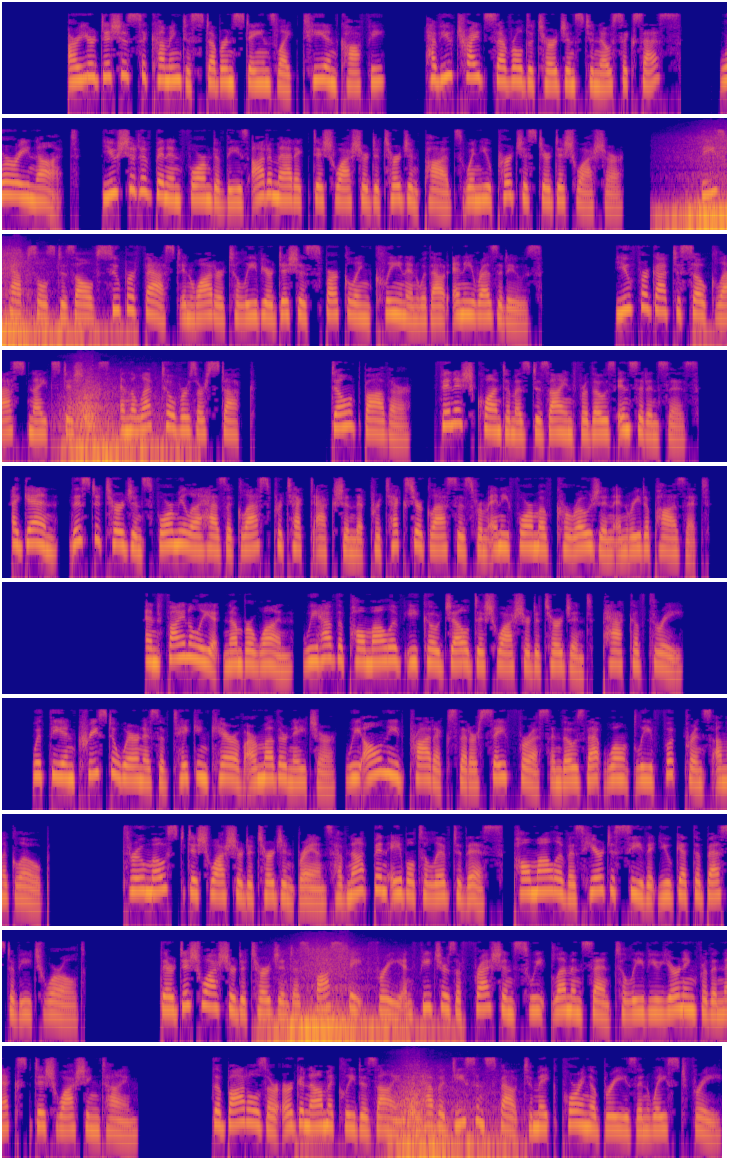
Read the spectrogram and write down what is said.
Are your dishes succumbing to stubborn stains like tea and coffee? Have you tried several detergents to no success? Worry not. You should have been informed of these automatic dishwasher detergent pods when you purchased your dishwasher. These capsules dissolve super fast in water to leave your dishes sparkling clean and without any residues. You forgot to soak last night's dishes, and the leftovers are stuck. Don't bother. Finish Quantum is designed for those incidences. Again, this detergent's formula has a glass protect action that protects your glasses from any form of corrosion and redeposit. And finally at number 1, we have the Palmolive Eco Gel Dishwasher Detergent, pack of 3. With the increased awareness of taking care of our Mother Nature, we all need products that are safe for us and those that won't leave footprints on the globe. Through most dishwasher detergent brands have not been able to live to this, Palmolive is here to see that you get the best of each world. Their dishwasher detergent is phosphate-free and features a fresh and sweet lemon scent to leave you yearning for the next dishwashing time. The bottles are ergonomically designed and have a decent spout to make pouring a breeze and waste-free.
